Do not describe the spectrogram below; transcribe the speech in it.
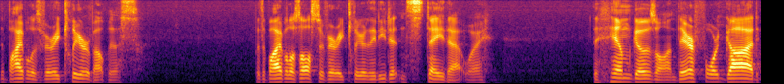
The Bible is very clear about this. But the Bible is also very clear that he didn't stay that way. The hymn goes on. Therefore, God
